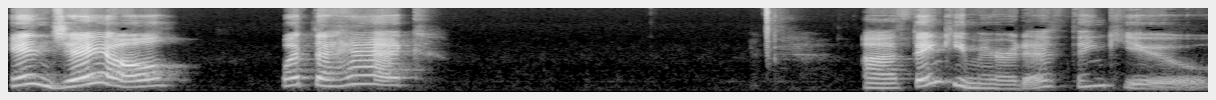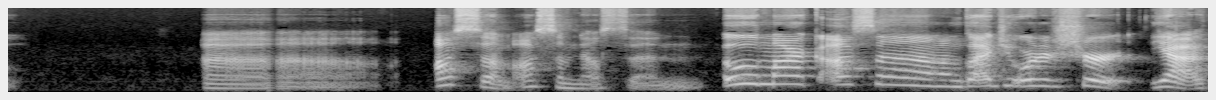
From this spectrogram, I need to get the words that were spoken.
In jail? What the heck? Uh, thank you, Meredith. Thank you. Uh, awesome, awesome, Nelson. Oh, Mark, awesome. I'm glad you ordered a shirt. Yeah.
